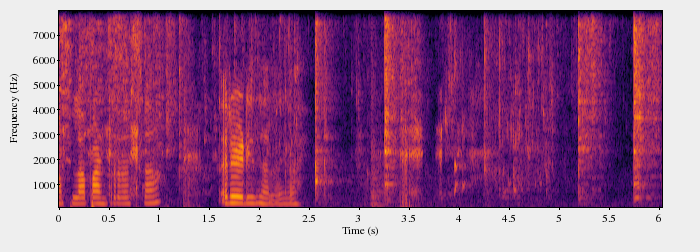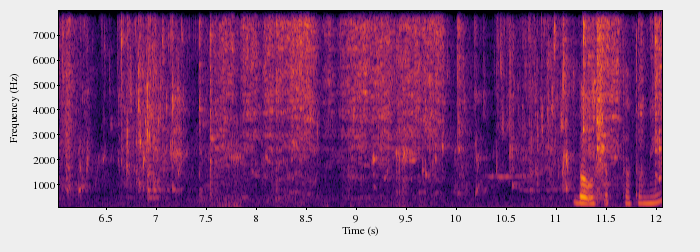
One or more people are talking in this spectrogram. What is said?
आपला पांढरा रस्सा रेडी झालेला आहे बघू शकता तुम्ही.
